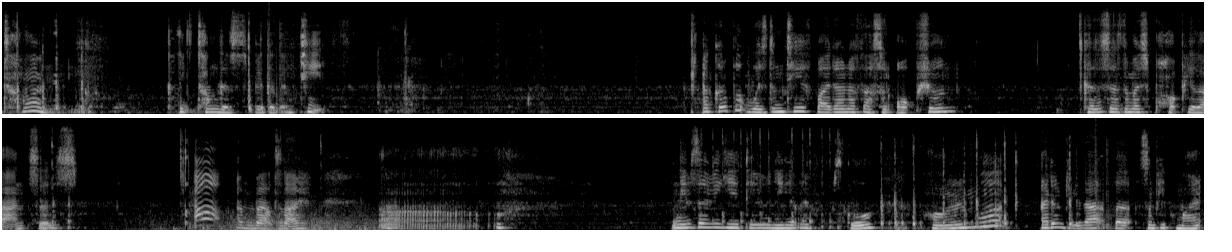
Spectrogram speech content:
tongue think tongue is bigger than teeth. I could have put wisdom teeth, but I don't know if that's an option. Because it says the most popular answers. Ah! I'm about to die. Uh, name something you do when you get home from school. Homework? I don't do that, but some people might.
